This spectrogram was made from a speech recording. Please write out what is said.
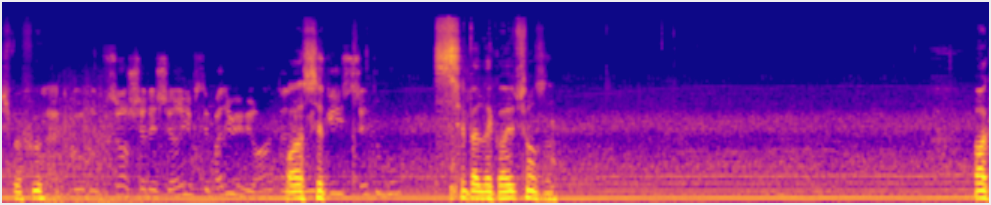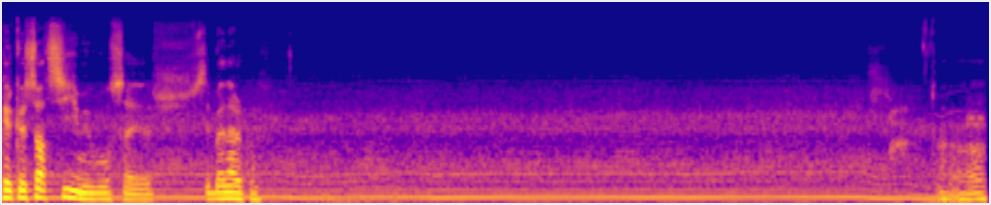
je suis pas fou. La corruption chez les shérifs, c'est pas dur, hein. Oh, c'est- bon. Pas de la corruption, ça. En quelque sorte, si, mais bon, c'est banal, quoi. Ah.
